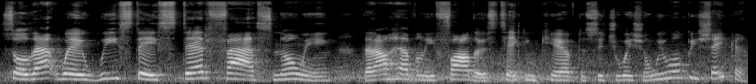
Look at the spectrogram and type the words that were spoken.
So that way we stay steadfast knowing that our heavenly father is taking care of the situation. We won't be shaken.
